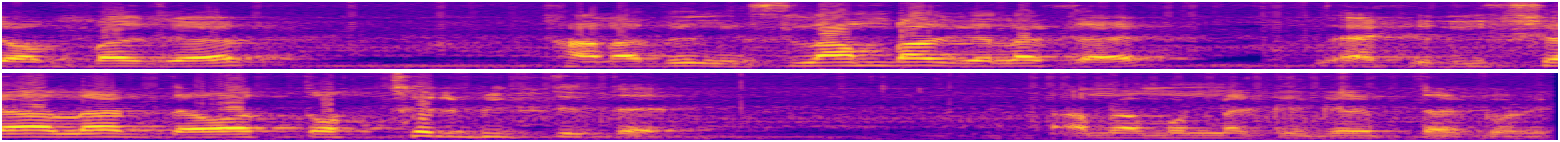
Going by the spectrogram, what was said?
চকবাজার থানাধীন ইসলামবাগ এলাকায় এক রিক্সাওয়ালার দেওয়া তথ্যের ভিত্তিতে আমরা মুন্নাকে গ্রেপ্তার করি।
